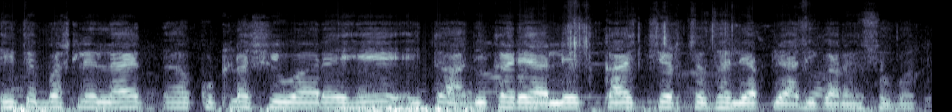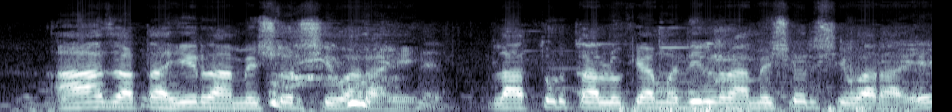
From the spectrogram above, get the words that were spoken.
इथे बसलेले आहेत. अ, कुठला शिवार आहे हे? इथं अधिकारी आले काय चर्चा झाली आपल्या अधिकाऱ्यांसोबत? आज आता ही रामेश्वर शिवार आहे. लातूर तालुक्यामधील रामेश्वर शिवार आहे.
